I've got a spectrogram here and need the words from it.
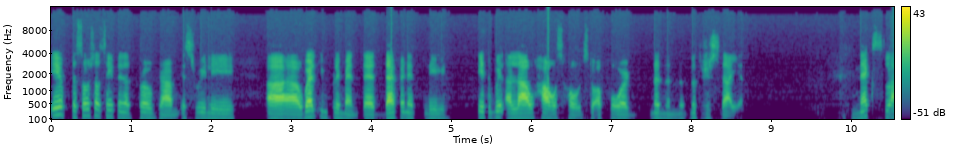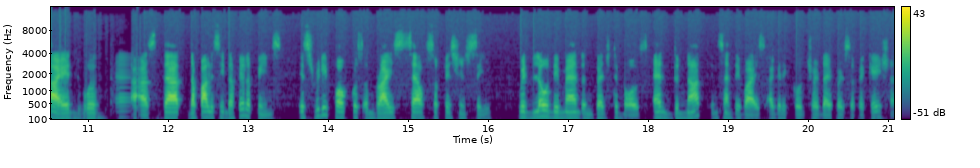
If the social safety net program is really uh, well implemented, definitely it will allow households to afford nutritious diet. Next slide would us that the policy in the Philippines is really focused on rice self-sufficiency with low demand on vegetables and do not incentivize agriculture diversification.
